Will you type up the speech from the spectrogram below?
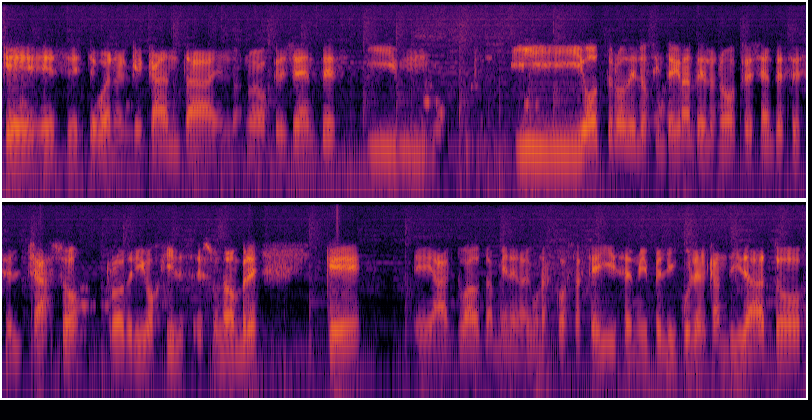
que es este bueno el que canta en Los Nuevos Creyentes y, otro de los integrantes de Los Nuevos Creyentes es el Chazo, Rodrigo Gils es su nombre, que eh, ha actuado también en algunas cosas que hice en mi película El Candidato,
